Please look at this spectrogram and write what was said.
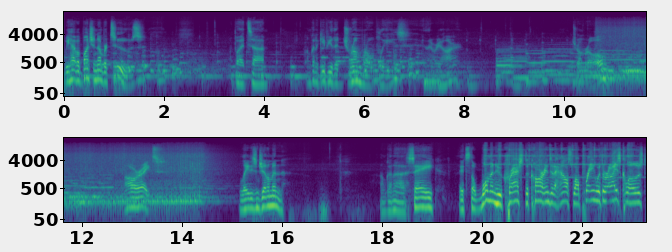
We have a bunch of number twos, but uh, I'm going to give you the drum roll, please. And there we are. Drum roll. All right. Ladies and gentlemen, I'm going to say it's the woman who crashed the car into the house while praying with her eyes closed.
